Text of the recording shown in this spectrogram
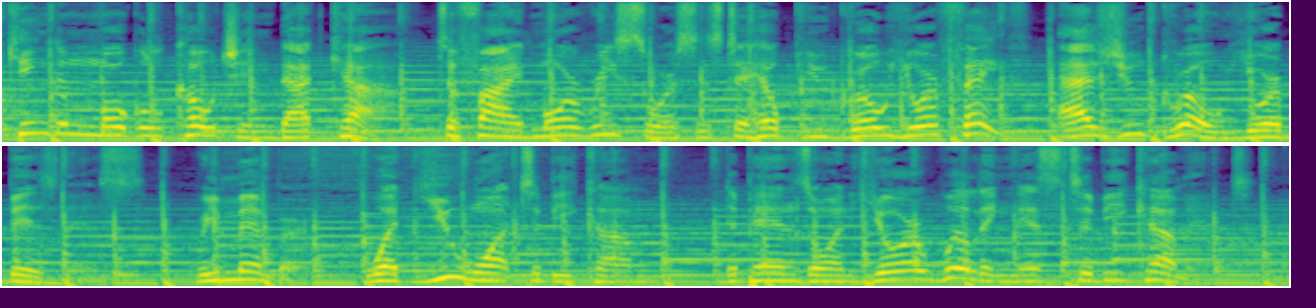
kingdommogulcoaching.com to find more resources to help you grow your faith as you grow your business. Remember, what you want to become depends on your willingness to become it.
